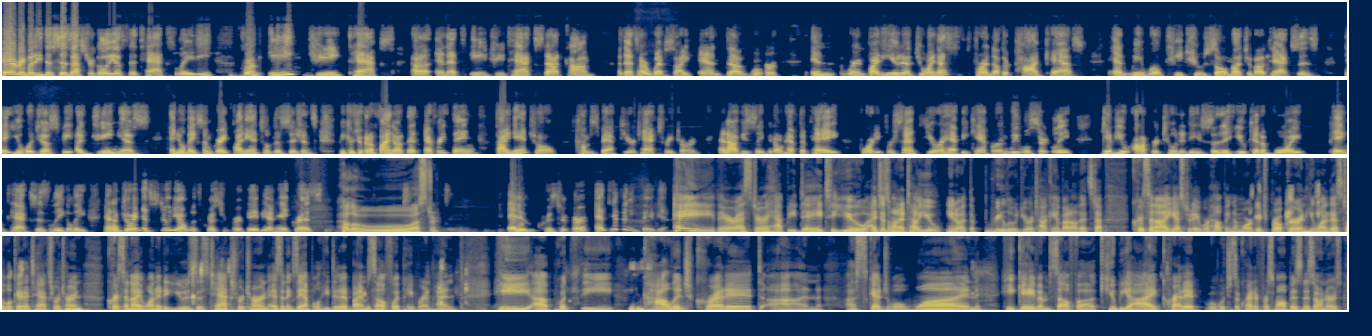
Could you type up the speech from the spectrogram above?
Hey, everybody, this is Esther the tax lady from EG Tax, uh, and that's egtax.com. That's our website. And uh, we're in, we're inviting you to join us for another podcast, and we will teach you so much about taxes that you will just be a genius and you'll make some great financial decisions because you're going to find out that everything financial comes back to your tax return. And obviously, if you don't have to pay 40%, you're a happy camper. And we will certainly give you opportunities so that you can avoid paying taxes legally. And I'm joined in studio with Christopher Fabian. Hey, Chris. Hello, Esther. Hello, Christopher. And Tiffany Fabian. Hey there, Esther. Happy day to you. I just want to tell you, you know, at the prelude, you were talking about all that stuff. Chris and I yesterday were helping a mortgage broker and he wanted us to look at a tax return. Chris and I wanted to use this tax return as an example. He did it by himself with paper and pen. He uh, put the college credit on a schedule one. He gave himself a QBI credit, which is a credit for small business owners.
